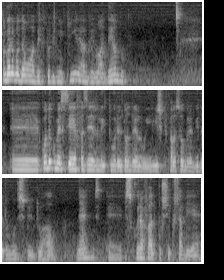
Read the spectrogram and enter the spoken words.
Agora eu vou dar uma aberturinha aqui, né? Abrindo um adendo é, quando eu comecei a fazer as leituras do André Luiz, que fala sobre a vida no mundo espiritual, né, é, psicografado por Chico Xavier,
